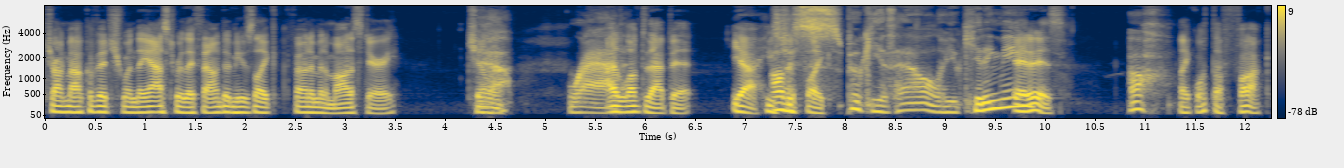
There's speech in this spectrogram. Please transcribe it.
John Malkovich when they asked where they found him, he was like, I found him in a monastery. Chilling. Yeah. Rad. I loved that bit. Yeah, he's oh, just like spooky as hell. Are you kidding me? it is. Oh, Like what the fuck?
